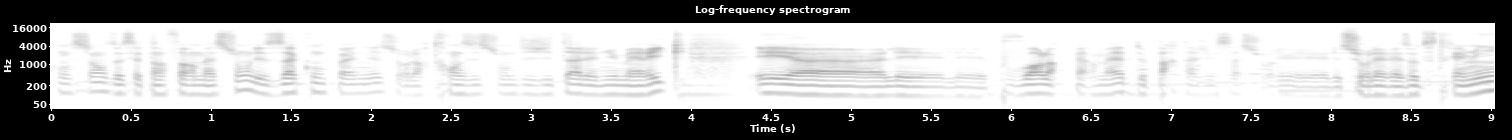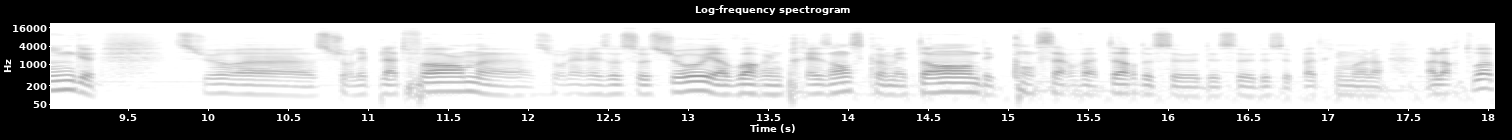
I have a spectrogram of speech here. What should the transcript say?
conscience de cette information, les accompagner sur leur transition digitale et numérique et euh, les, pouvoir leur permettre de partager ça sur les, sur les réseaux de streaming, sur, euh, sur les plateformes, euh, sur les réseaux sociaux et avoir une présence comme étant des conservateurs de ce, de ce, de ce patrimoine-là. Alors toi,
